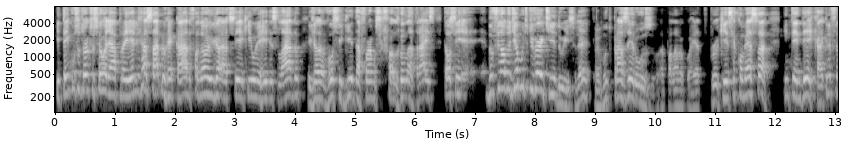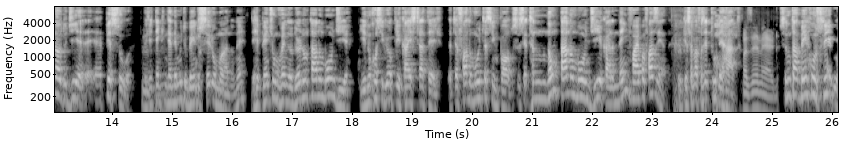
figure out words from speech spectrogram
E tem consultor que, se você olhar para ele, já sabe o recado, fala: não, eu já sei aqui, eu errei desse lado, eu já vou seguir da forma que você falou lá atrás. Então, assim, é, no final do dia é muito divertido isso, né? É muito prazeroso, a palavra correta. Porque você começa a entender, cara, que no final do dia é pessoa. A gente tem que entender muito bem do ser humano, né? De repente, um vendedor não tá num bom dia e não conseguiu aplicar a estratégia. Eu até falo muito assim, Paulo, se você não tá num bom dia, cara, nem vai pra fazenda. Porque você vai fazer tudo errado. Fazer merda. Você não tá bem consigo,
